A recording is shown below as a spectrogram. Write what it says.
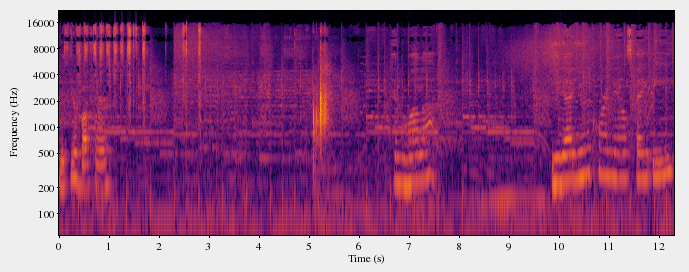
with your buffer. And voila. You got unicorn nails, baby.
